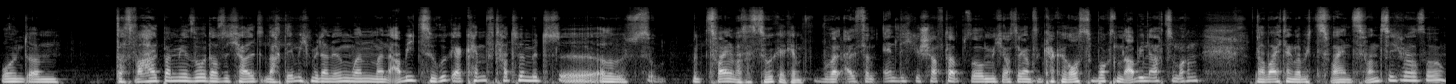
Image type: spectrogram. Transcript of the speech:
und ähm, das war halt bei mir so, dass ich halt, nachdem ich mir dann irgendwann mein Abi zurückerkämpft hatte mit, äh, also so mit zwei, was heißt zurückerkämpft, weil als ich dann endlich geschafft habe, so mich aus der ganzen Kacke rauszuboxen und Abi nachzumachen, da war ich dann, glaube ich, 22 oder so.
